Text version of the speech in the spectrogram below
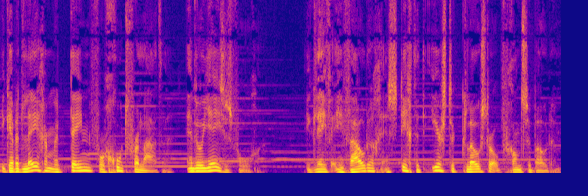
Ik heb het leger meteen voor goed verlaten en wil Jezus volgen. Ik leef eenvoudig en sticht het eerste klooster op Franse bodem.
